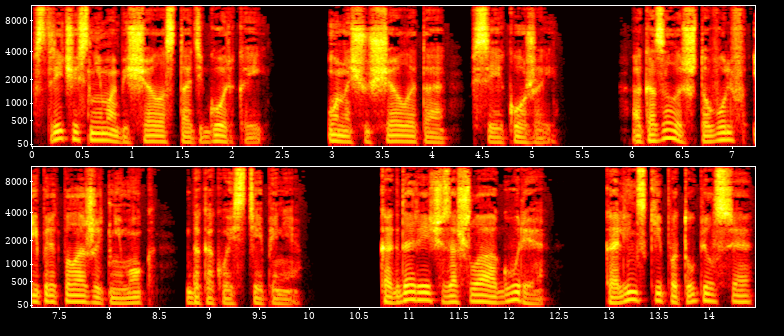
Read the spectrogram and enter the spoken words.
Встреча с ним обещала стать горькой. Он ощущал это всей кожей. Оказалось, что Вольф и предположить не мог, до какой степени. Когда речь зашла о Гуре, Калинский потупился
